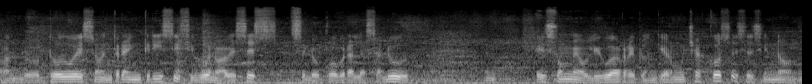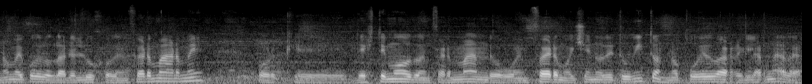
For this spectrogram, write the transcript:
cuando todo eso entra en crisis y bueno, a veces se lo cobra la salud. Eso me obligó a replantear muchas cosas, es decir, no, no me puedo dar el lujo de enfermarme porque de este modo, enfermando o enfermo y lleno de tubitos, no puedo arreglar nada,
